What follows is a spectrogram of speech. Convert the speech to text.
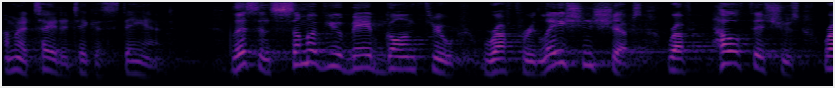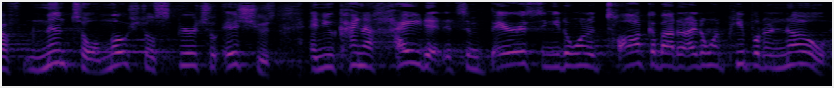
I'm going to tell you to take a stand. Listen, some of you may have gone through rough relationships, rough health issues, rough mental, emotional, spiritual issues, and you kind of hide it. It's embarrassing. You don't want to talk about it. I don't want people to know.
